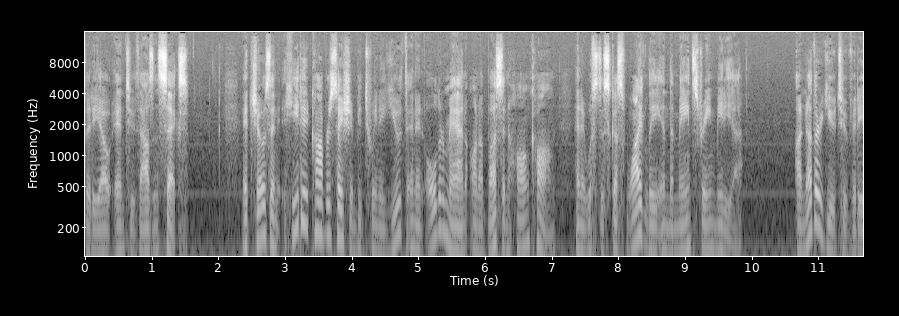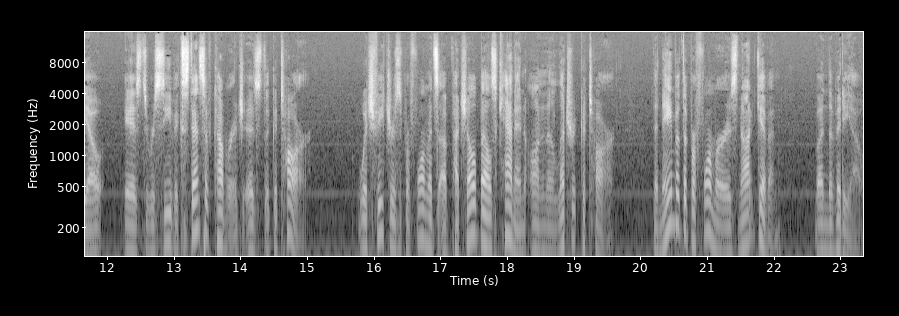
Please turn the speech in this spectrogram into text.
video in 2006. It shows a heated conversation between a youth and an older man on a bus in Hong Kong, and it was discussed widely in the mainstream media. Another YouTube video is to receive extensive coverage is The Guitar, which features a performance of Pachelbel's canon on an electric guitar. The name of the performer is not given, but in the video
